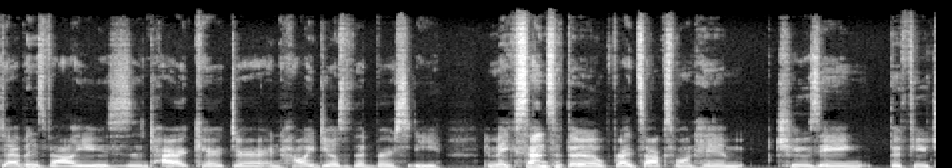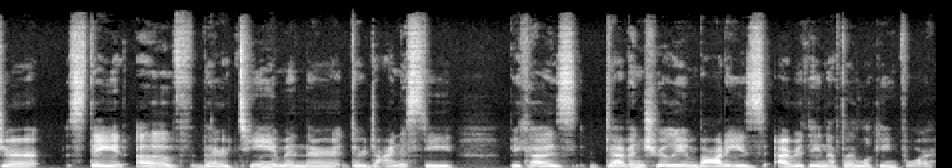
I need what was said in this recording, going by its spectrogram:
Devin's values, his entire character, and how he deals with adversity. It makes sense that the Red Sox want him choosing the future state of their team and their their dynasty because Devin truly embodies everything that they're looking for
